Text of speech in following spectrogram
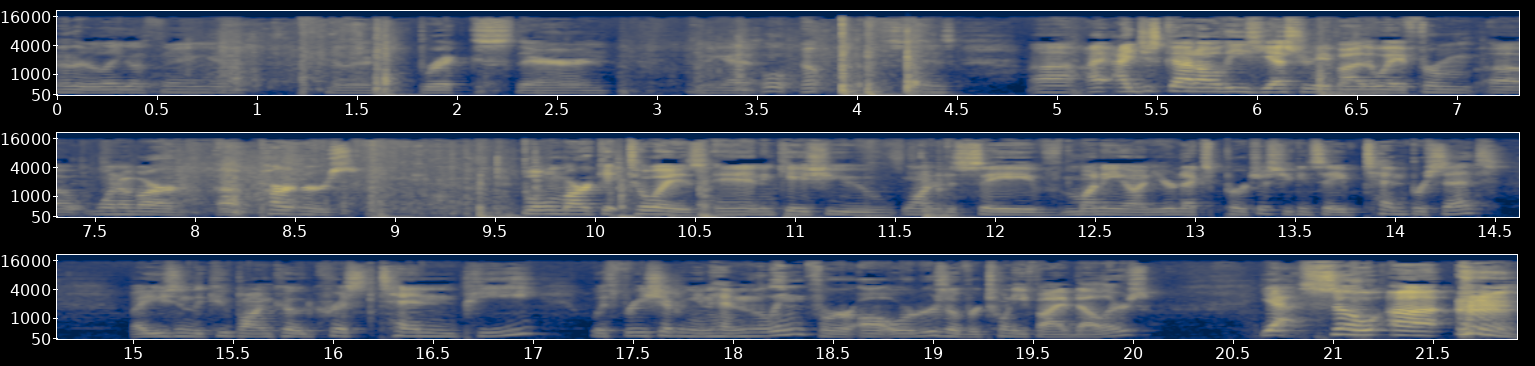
another Lego thing, and another bricks there, and, and we got, oh, no, uh, I, I, just got all these yesterday, by the way, from uh, one of our uh, partners Bull Market Toys. And in case you wanted to save money on your next purchase, you can save 10% by using the coupon code CHRIS10P with free shipping and handling for all orders over $25. Yeah, so, uh,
